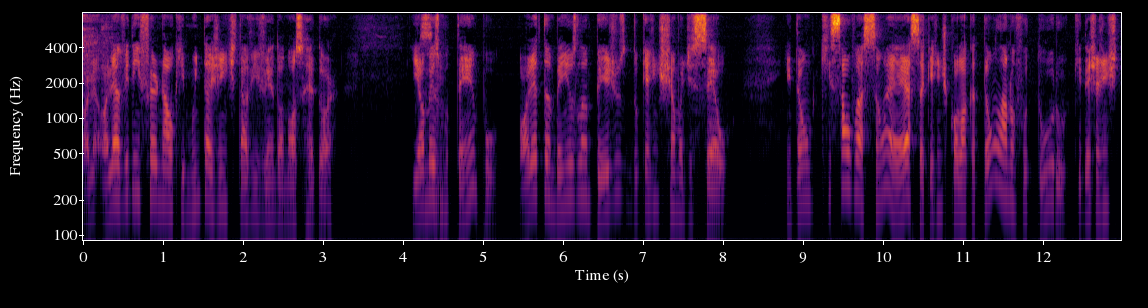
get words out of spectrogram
olha, olha a vida infernal que muita gente está vivendo ao nosso redor. E ao Sim. mesmo tempo, olha também os lampejos do que a gente chama de céu. Então, que salvação é essa que a gente coloca tão lá no futuro que deixa a gente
